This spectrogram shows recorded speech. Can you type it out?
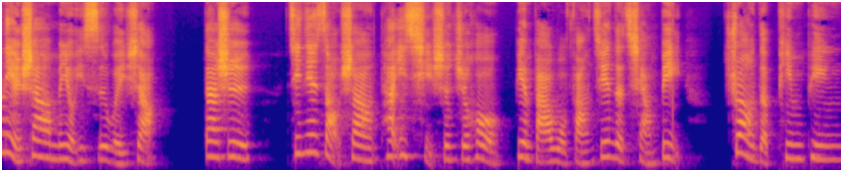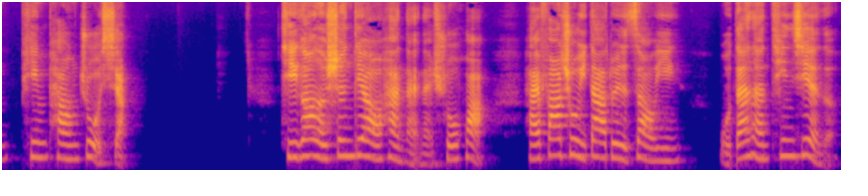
脸上没有一丝微笑，但是今天早上他一起身之后，便把我房间的墙壁撞得乒乒乒乓作响，提高了声调和奶奶说话，还发出一大堆的噪音，我当然听见了。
